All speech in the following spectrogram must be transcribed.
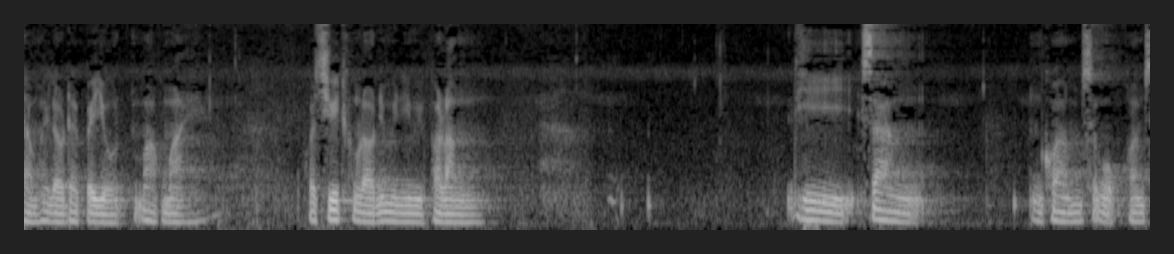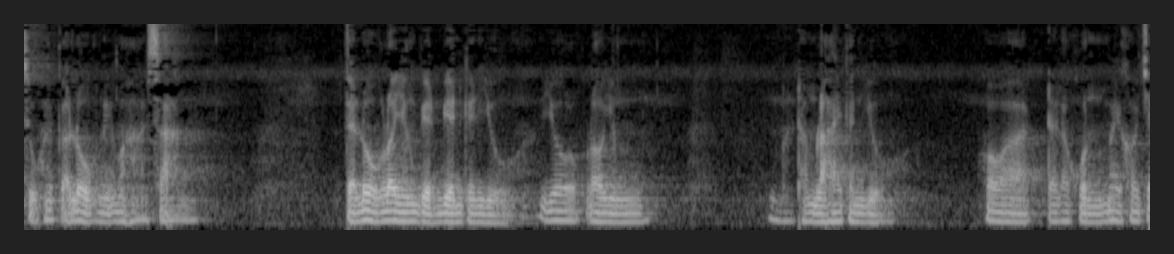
ทำให้เราได้ประโยชน์มากมาย เพราะชีวิตของเรานี่มันมีพลัง ที่สร้างความสงบความสุขให้กับโลกนี้มหาศาลแต่โลกเรายังเบียดเบียนกันอยู่ โยกเรายังทำร้ายกันอยู่ เพราะว่าแต่ละคนไม่เข้าใจ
